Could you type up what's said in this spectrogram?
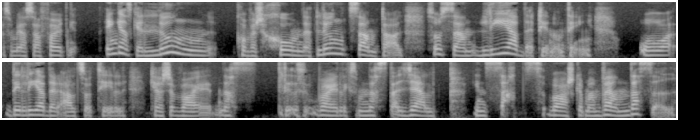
som jag sa förut, en ganska lugn konversation, ett lugnt samtal som sen leder till någonting. Och det leder alltså till kanske vad är, näst, vad är liksom nästa hjälpinsats? Var ska man vända sig?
